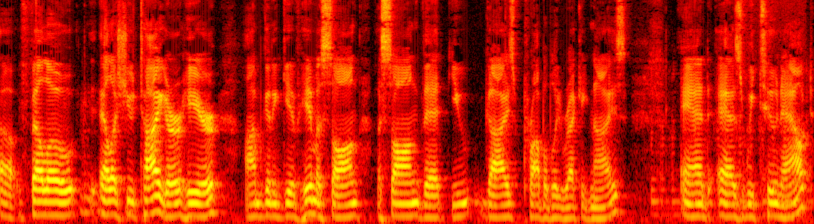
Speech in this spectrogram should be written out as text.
uh, fellow LSU Tiger here, I'm going to give him a song, a song that you guys probably recognize. And as we tune out,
